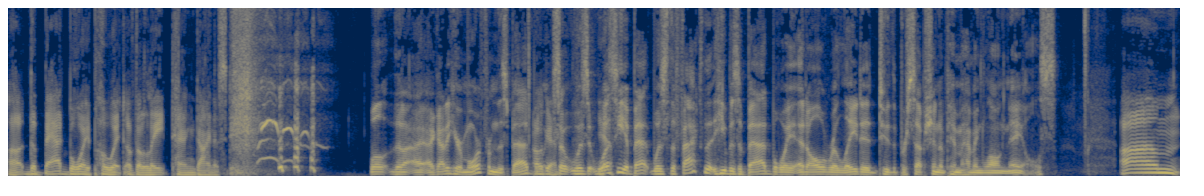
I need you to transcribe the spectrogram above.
the bad boy poet of the late Tang Dynasty. Well, then I, I got to hear more from this bad boy. Okay. So was it was he a bad? Was the fact that he was a bad boy at all related to the perception of him having long nails? Um,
